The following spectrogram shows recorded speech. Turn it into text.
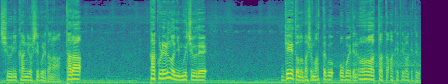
修理完了してくれたな。ただ隠れるのに夢中でゲートの場所全く覚えてない。あああったあった。開けてる開けてる。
